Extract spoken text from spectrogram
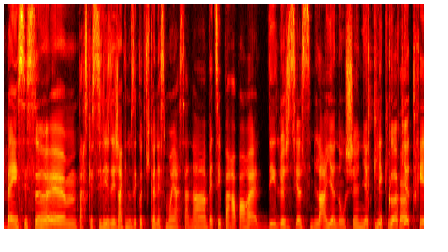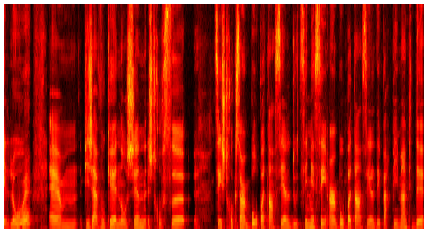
Ben c'est ça, euh, parce que si les, les gens qui nous écoutent qui connaissent moins Asana, ben tu sais par rapport à des logiciels similaires, il y a Notion, il y a ClickUp, il y a. Trello. Euh, puis j'avoue que Notion, je trouve ça, sais, je trouve que c'est un beau potentiel d'outil, mais c'est un beau potentiel d'éparpillement puis de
